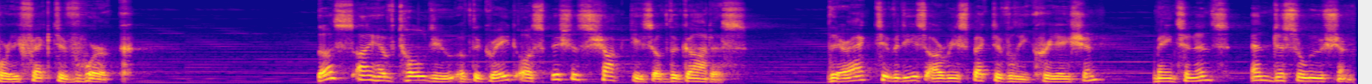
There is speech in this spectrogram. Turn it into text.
for effective work. Thus I have told you of the great auspicious Shaktis of the goddess. Their activities are respectively creation, maintenance, and dissolution.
